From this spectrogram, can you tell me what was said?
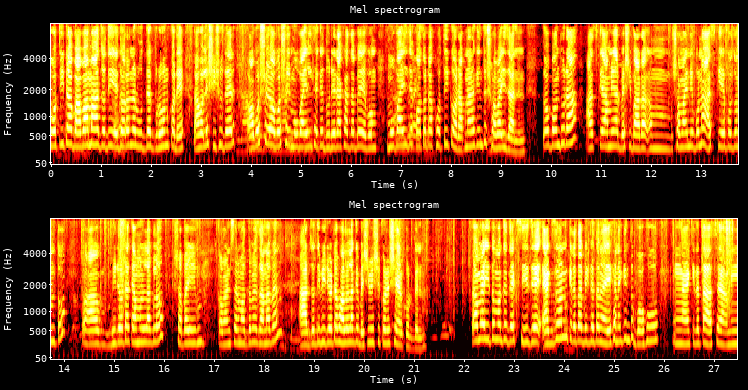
প্রতিটা বাবা মা যদি এ ধরনের উদ্যোগ গ্রহণ করে তাহলে শিশুদের অবশ্যই অবশ্যই মোবাইল থেকে দূরে রাখা যাবে এবং মোবাইল যে কতটা ক্ষতিকর আপনারা কিন্তু সবাই জানেন। তো বন্ধুরা আজকে আমি আর বেশি বাড়া সময় নেব না। আজকে এ পর্যন্ত। তো ভিডিওটা কেমন লাগল? সবাই কমেন্টসের মাধ্যমে জানাবেন। আর যদি ভিডিওটা ভালো লাগে, বেশি বেশি করে শেয়ার করবেন। তো আমরা ইতিমধ্যে দেখছি যে একজন ক্রেতা বিক্রেতা নয়, এখানে কিন্তু বহু ক্রেতা আছে। আমি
